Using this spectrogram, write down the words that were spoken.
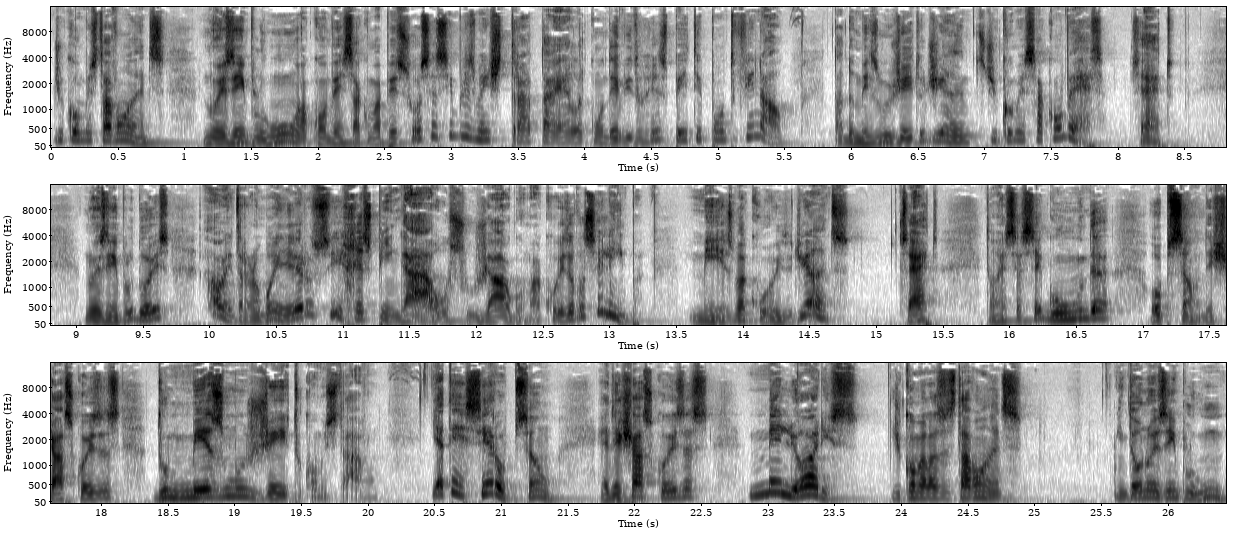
de como estavam antes. No exemplo 1, um, ao conversar com uma pessoa, você simplesmente trata ela com o devido respeito e ponto final. Tá do mesmo jeito de antes de começar a conversa, certo? No exemplo 2, ao entrar no banheiro, se respingar ou sujar alguma coisa, você limpa. Mesma coisa de antes, certo? Então essa é a segunda opção, deixar as coisas do mesmo jeito como estavam. E a terceira opção é deixar as coisas melhores de como elas estavam antes. Então no exemplo 1, um,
